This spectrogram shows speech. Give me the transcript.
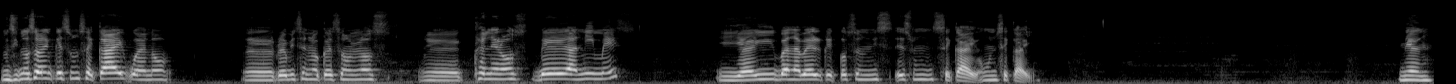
Y si no saben qué es un Sekai, bueno, eh, revisen lo que son los eh, géneros de animes. Y ahí van a ver qué cosa es un Sekai, un Sekai. Bien.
